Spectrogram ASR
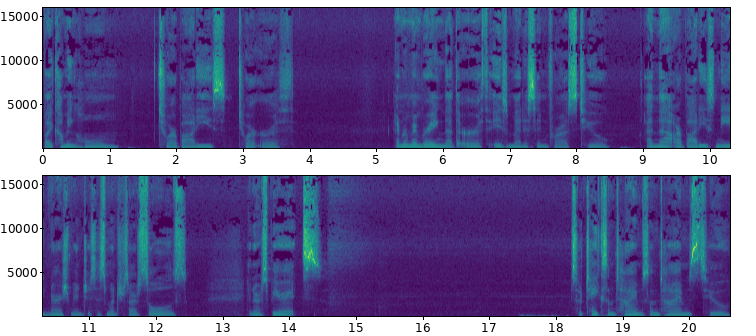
by coming home to our bodies, to our earth, and remembering that the earth is medicine for us too, and that our bodies need nourishment just as much as our souls and our spirits. So take some time sometimes to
